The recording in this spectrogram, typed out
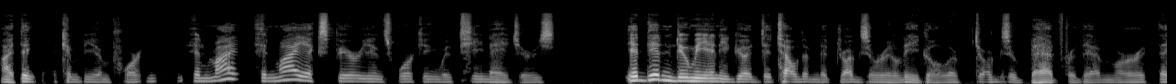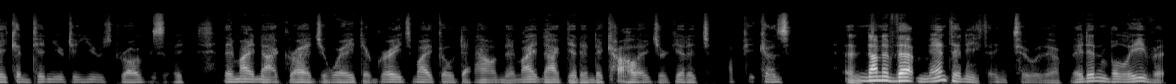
I think that can be important. In my in my experience working with teenagers, it didn't do me any good to tell them that drugs are illegal or drugs are bad for them, or if they continue to use drugs, they, they might not graduate, their grades might go down, they might not get into college or get a job because uh, none of that meant anything to them. They didn't believe it.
